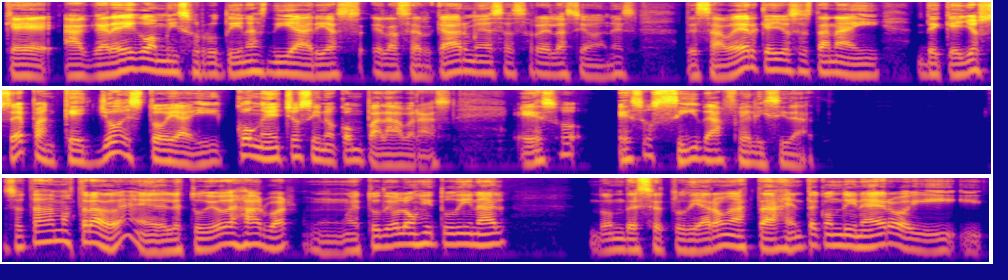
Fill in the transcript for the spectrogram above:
que agrego a mis rutinas diarias el acercarme a esas relaciones, de saber que ellos están ahí, de que ellos sepan que yo estoy ahí con hechos y no con palabras. Eso, eso sí da felicidad. Eso está demostrado, ¿eh? El estudio de Harvard, un estudio longitudinal donde se estudiaron hasta gente con dinero y, y,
